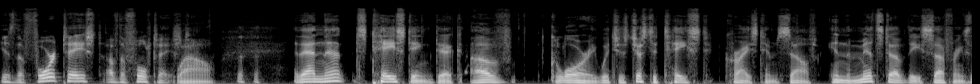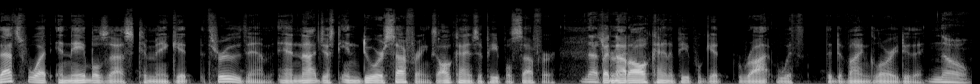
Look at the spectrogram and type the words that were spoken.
is the foretaste of the full taste. Wow. and then that's tasting, Dick, of glory, which is just to taste Christ Himself in the midst of these sufferings. That's what enables us to make it through them and not just endure sufferings. All kinds of people suffer. That's but not all kind of people get wrought with the divine glory, do they? No.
